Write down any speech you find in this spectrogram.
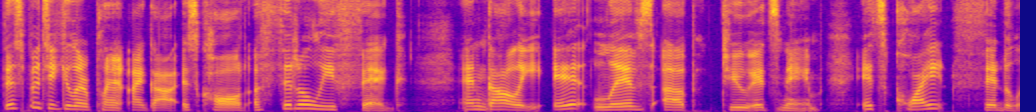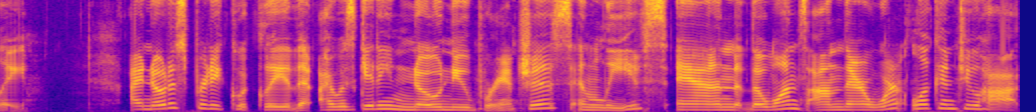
This particular plant I got is called a fiddle leaf fig, and golly, it lives up to its name. It's quite fiddly. I noticed pretty quickly that I was getting no new branches and leaves, and the ones on there weren't looking too hot.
